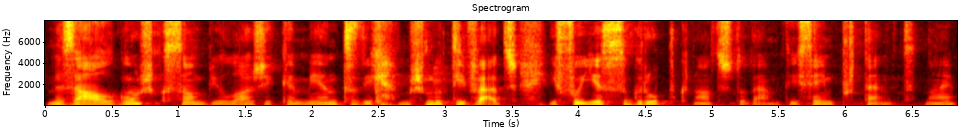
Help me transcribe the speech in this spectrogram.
mas há alguns que são biologicamente, digamos, motivados. E foi esse grupo que nós estudamos. Isso é importante, não é?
